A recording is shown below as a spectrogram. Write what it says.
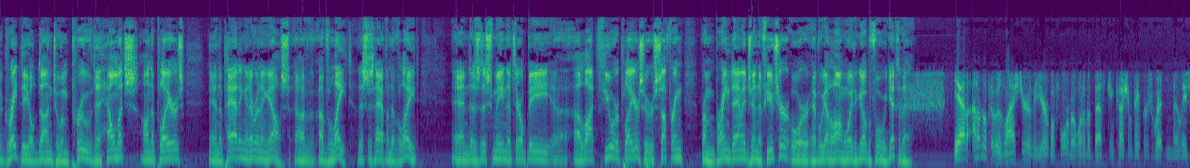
a great deal done to improve the helmets on the players and the padding and everything else of, of late. This has happened of late. And does this mean that there'll be uh, a lot fewer players who are suffering from brain damage in the future, or have we got a long way to go before we get to that? Yeah, I don't know if it was last year or the year before, but one of the best concussion papers written, at least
